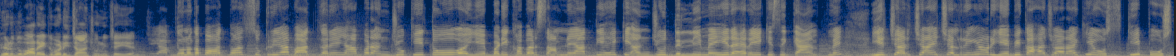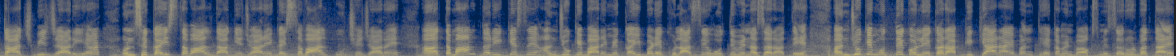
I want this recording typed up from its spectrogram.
फिर दोबारा एक बड़ी जाँच होनी चाहिए। जी, आप दोनों का बहुत बहुत शुक्रिया। बात करें यहाँ पर अंजू की तो ये बड़ी खबर सामने आती है कि अंजू दिल्ली में ही रह रही है, किसी कैंप में। ये चर्चाएँ चल रही हैं और ये भी कहा जा रहा है कि उसकी पूछताछ भी जारी है। उनसे कई सवाल दागे जा रहे हैं, कई सवाल पूछे जा रहे हैं। तमाम तरीके से अंजू के बारे में कई बड़े खुलासे होते हुए नज़र आते हैं। अंजू के मुद्दे को लेकर आपकी क्या राय बनती है कमेंट बॉक्स में ज़रूर बताएँ।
